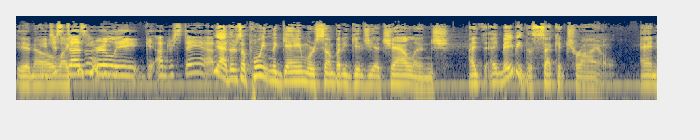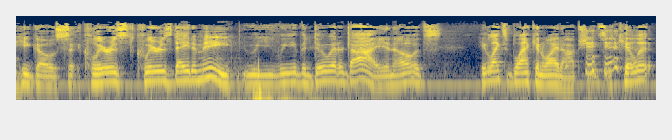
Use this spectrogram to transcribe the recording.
You know, He just like doesn't really understand. Yeah, there's a point in the game where somebody gives you a challenge. I, I maybe the second trial, and he goes clear as clear as day to me. We, we either do it or die. You know, it's he likes black and white options. You kill it,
